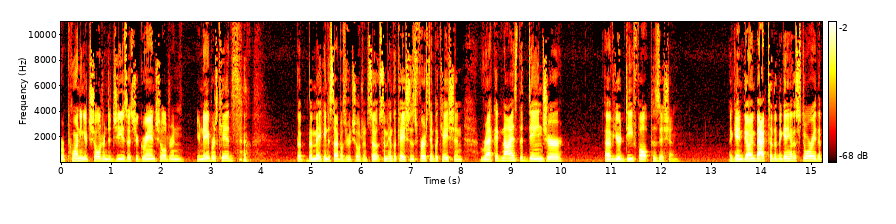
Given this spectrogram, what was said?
for pointing your children to Jesus, your grandchildren, your neighbor's kids. but, but making disciples of your children. So, some implications. First implication recognize the danger of your default position. Again, going back to the beginning of the story, the,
